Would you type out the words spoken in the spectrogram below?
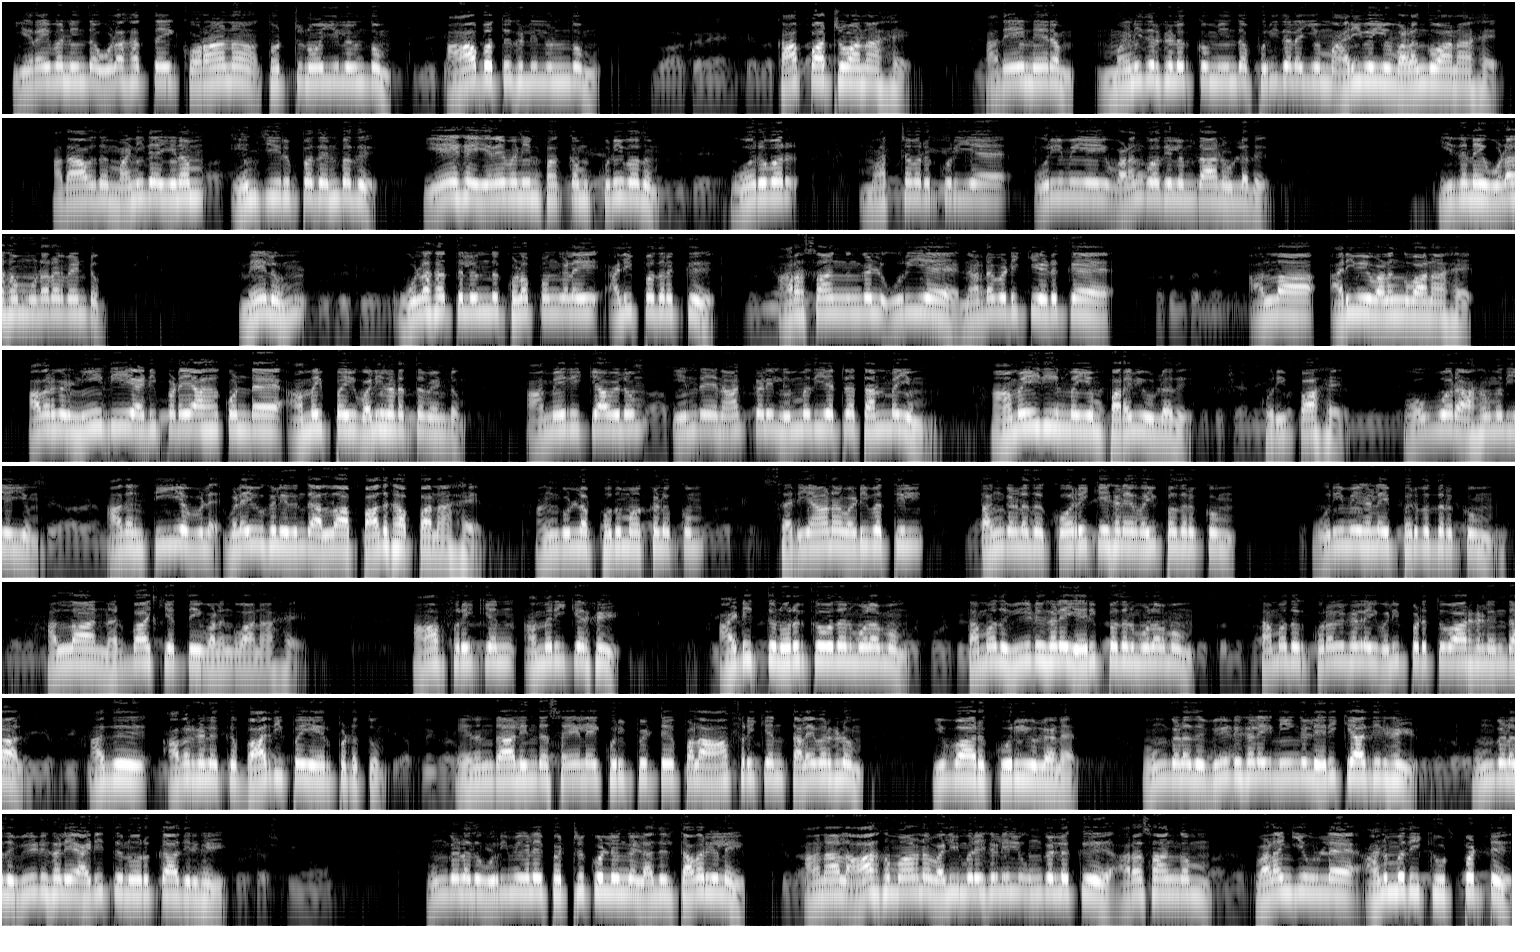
இறைவன் இந்த உலகத்தை கொரோனா தொற்று நோயிலிருந்தும் ஆபத்துகளிலிருந்தும் காப்பாற்றுவானாக. அதே நேரம் மனிதர்களுக்கும் இந்த புரிதலையும் அறிவையும் வழங்குவானாக. அதாவது மனித இனம் எஞ்சியிருப்பது என்பது ஏக இறைவனின் பக்கம் குனிவதும் ஒருவர் மற்றவருக்குரிய உரிமையை வழங்குவதிலும் தான் உள்ளது. இதனை உலகம் உணர வேண்டும். மேலும் உலகத்திலிருந்து குழப்பங்களை அளிப்பதற்கு அரசாங்கங்கள் உரிய நடவடிக்கை எடுக்க அல்லாஹ் அறிவை வழங்குவானாக. அவர்கள் நீதியை அடிப்படையாக கொண்ட அமைப்பை வழிநடத்த வேண்டும். அமெரிக்காவிலும் இன்றைய நாட்களில் நிம்மதியற்ற தன்மையும் அமைதியின்மையும் பரவி உள்ளது. குறிப்பாக ஒவ்வொரு அகமதியையும் அதன் தீய விளைவுகளிலிருந்து அல்லாஹ் பாதுகாப்பானாக. அங்குள்ள பொதுமக்களுக்கும் சரியான வடிவத்தில் தங்களது கோரிக்கைகளை வைப்பதற்கும் உரிமைகளை பெறுவதற்கும் அல்லாஹ் நர்பாக்கியத்தை வழங்குவானாக. ஆப்பிரிக்கன் அமெரிக்கர்கள் அடித்து நொறுக்குவதன் மூலமும் தமது வீடுகளை எரிப்பதன் மூலமும் தமது குரல்களை வெளிப்படுத்துவார்கள் என்றால் அது அவர்களுக்கு பாதிப்பை ஏற்படுத்தும். ஏனென்றால் இந்த செயலை குறிப்பிட்டு பல ஆப்பிரிக்கன் தலைவர்களும் இவ்வாறு கூறியுள்ளனர். உங்களது வீடுகளை நீங்கள் எரிக்காதீர்கள். உங்களது வீடுகளை அடித்து நொறுக்காதீர்கள். உங்களது உரிமைகளை பெற்றுக்கொள்ளுங்கள். அதில் தவறில்லை. ஆனால் ஆகுமான வழிமுறைகளில் உங்களுக்கு அரசாங்கம் வழங்கியுள்ள அனுமதிக்கு உட்பட்டு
